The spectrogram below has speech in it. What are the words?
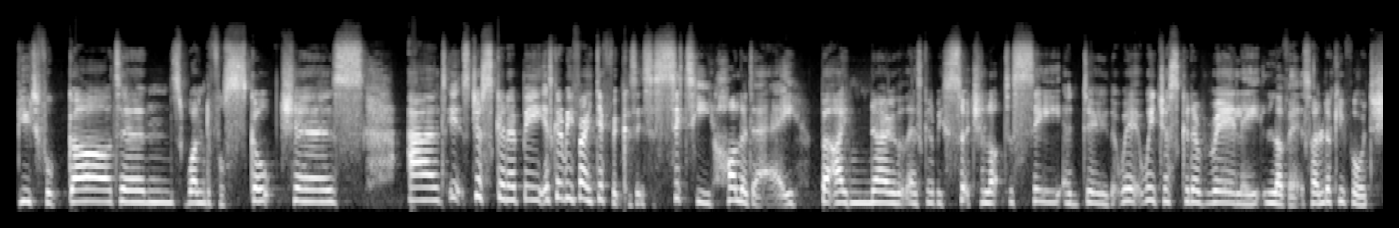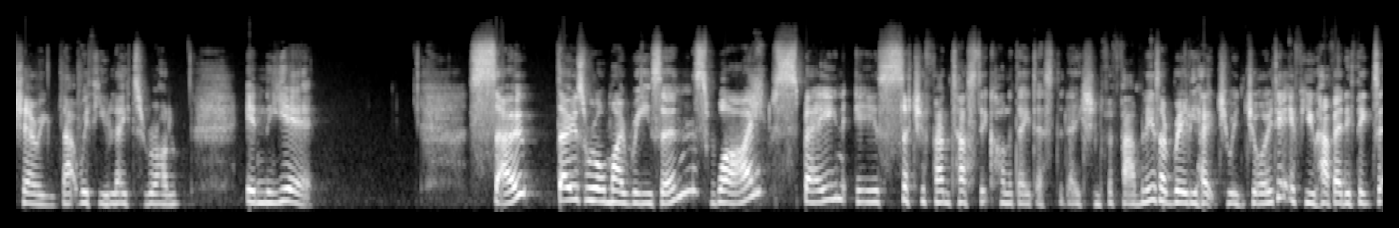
beautiful gardens, wonderful sculptures, and it's just going to be it's going to be very different because it's a city holiday. But I know that there's going to be such a lot to see and do that we're we're just going to really love it. So I'm looking forward to sharing that with you later on in the year. So those were all my reasons why Spain is such a fantastic holiday destination for families. I really hope you enjoyed it. If you have anything to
